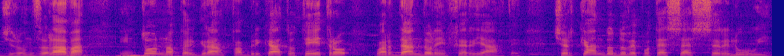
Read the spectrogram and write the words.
gironzolava intorno a quel gran fabbricato tetro guardando le inferriate cercando dove potesse essere lui,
